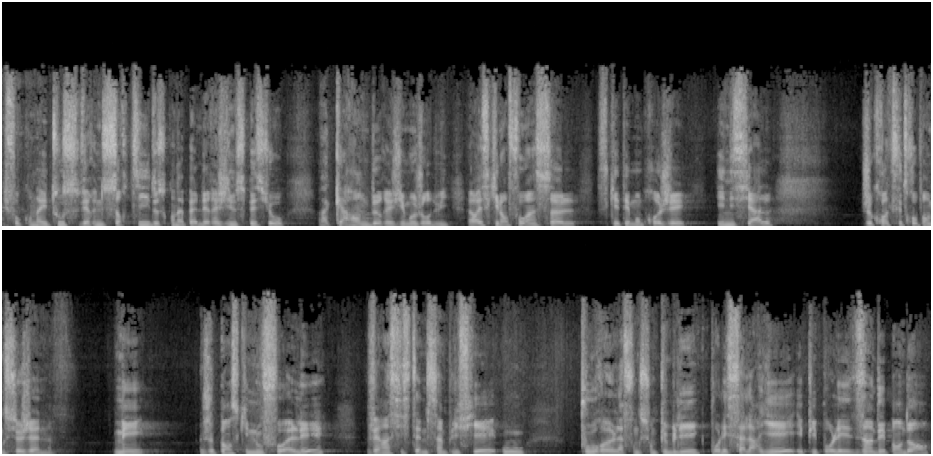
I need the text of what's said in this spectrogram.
Il faut qu'on aille tous vers une sortie de ce qu'on appelle les régimes spéciaux. On a 42 régimes aujourd'hui. Alors est-ce qu'il en faut un seul Ce qui était mon projet initial, je crois que c'est trop anxiogène. Mais je pense qu'il nous faut aller vers un système simplifié où pour euh, la fonction publique, pour les salariés et puis pour les indépendants.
